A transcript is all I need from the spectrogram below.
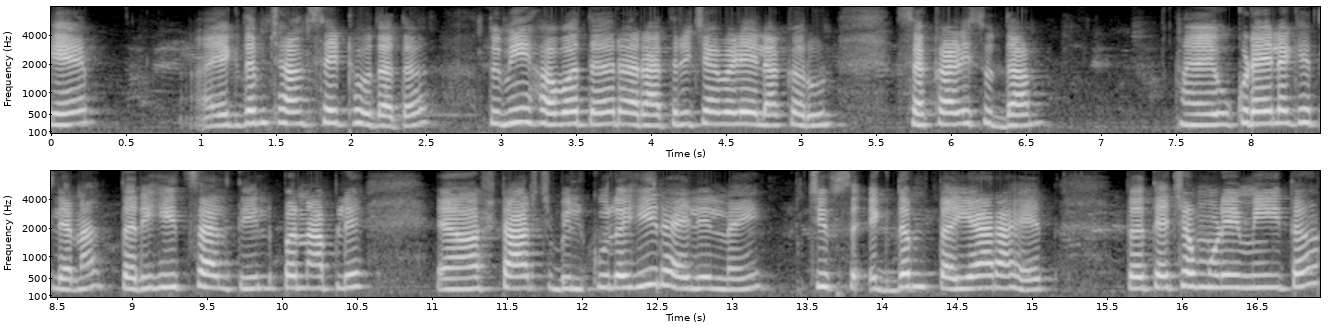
हे एकदम छान सेट होत जातं. तुम्ही हवं तर रात्रीच्या वेळेला करून सकाळीसुद्धा उकडायला घेतल्या ना तरीही चालतील. पण आपले स्टार्च बिलकुलही राहिलेलं नाही. चिप्स एकदम तयार आहेत. तर त्याच्यामुळे मी इथं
